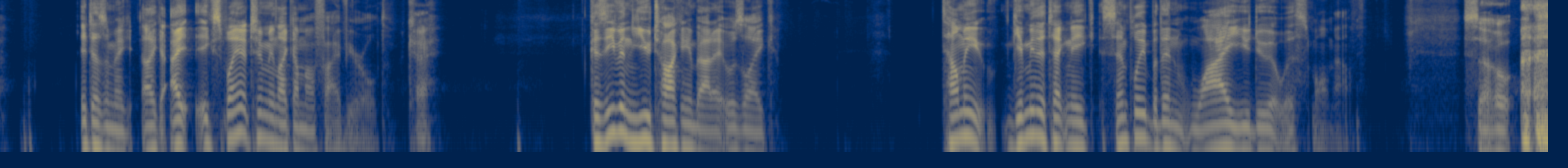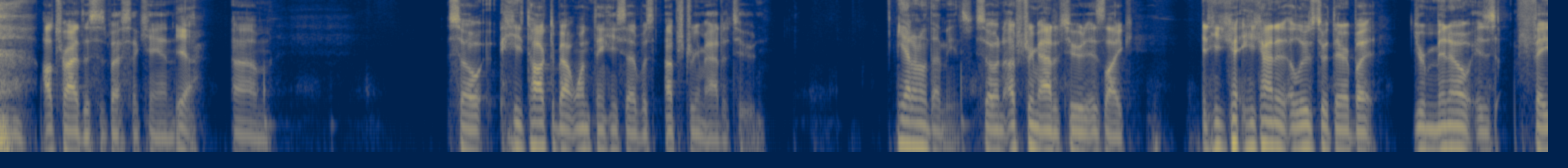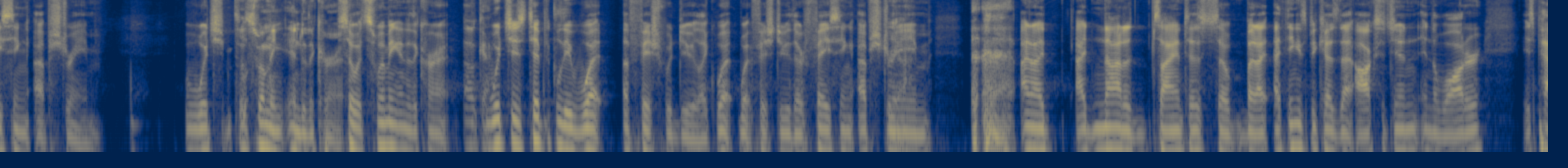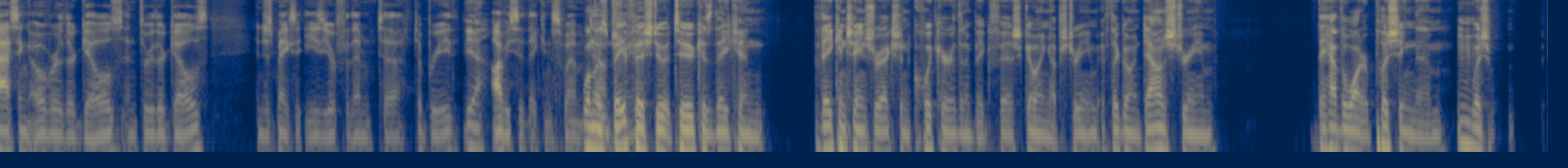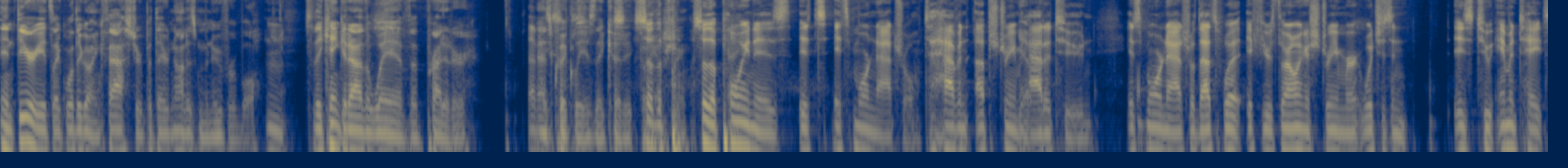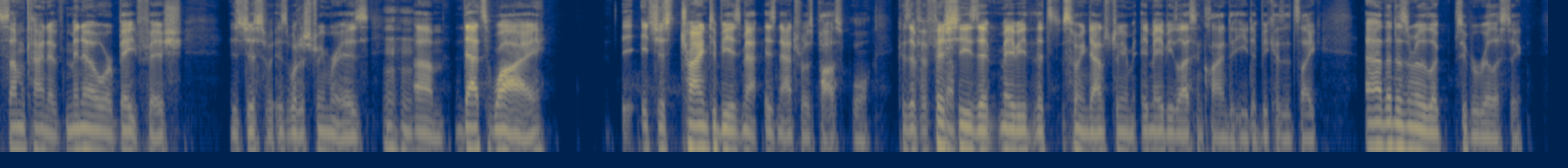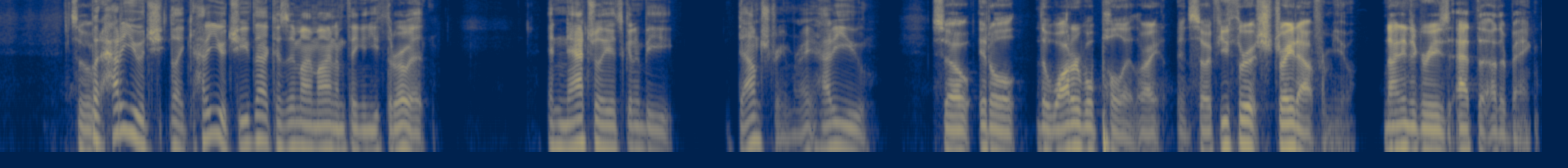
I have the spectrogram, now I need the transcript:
It doesn't make like I explain it to me like I'm a 5-year-old. Okay. Cuz even you talking about it, it was like tell me give me the technique simply, but then why you do it with smallmouth. So I'll try this as best I can. Yeah. Um, so he talked about one thing he said was upstream attitude. Yeah, I don't know what that means. So an upstream attitude is like, and he he kind of alludes to it there, but your minnow is facing upstream, which So it's swimming into the current. so it's swimming into the current, Okay. which is typically what a fish would do. Like what what fish do, they're facing upstream. and I I'm not a scientist, so but I, I think it's because that oxygen in the water is passing over their gills and through their gills. and just makes it easier for them to to breathe. Yeah. Obviously, they can swim. Well, those bait fish do it too because they can they can change direction quicker than a big fish going upstream. If they're going downstream, they have the water pushing them, Mhm. which in theory it's like well they're going faster, but they're not as maneuverable, Mm. so they can't get out of the way of a predator That as quickly sense. as they could. So the upstream. so the point is it's it's more natural to have an upstream Yep. attitude. It's more natural. That's what if you're throwing a streamer, which is an is to imitate some kind of minnow or bait fish, is just is what a streamer is. Mhm. Um, that's why it's just trying to be as ma- as natural as possible. Because if a fish Yeah. sees it, maybe that's swimming downstream, it may be less inclined to eat it because it's like, ah, that doesn't really look super realistic. So, But how do you like how do you achieve that? Because in my mind, I'm thinking you throw it, and naturally it's going to be downstream, right? How do you? So it'll the water will pull it right. And so if you threw it straight out from you, ninety degrees at the other bank,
